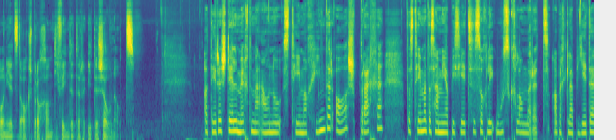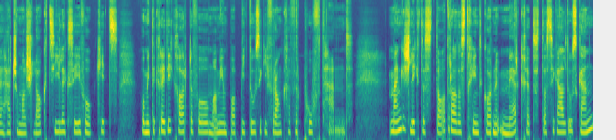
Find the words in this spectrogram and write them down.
die ich jetzt angesprochen habe, die findet ihr in den Show Notes. An dieser Stelle möchten wir auch noch das Thema Kinder ansprechen. Das Thema, das haben wir ja bis jetzt so ein bisschen ausklammert. Aber ich glaube, jeder hat schon mal Schlagzeilen gesehen von Kids, die mit der Kreditkarte von Mami und Papi tausende Franken verpufft haben. Manchmal liegt es daran, dass die Kinder gar nicht merken, dass sie Geld ausgeben.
